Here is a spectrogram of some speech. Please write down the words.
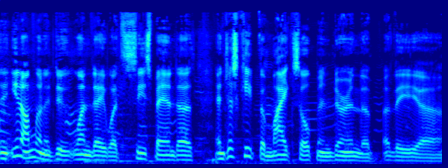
You know, I'm going to do one day what C-SPAN does, and just keep the mics open during the uh, the. Uh,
